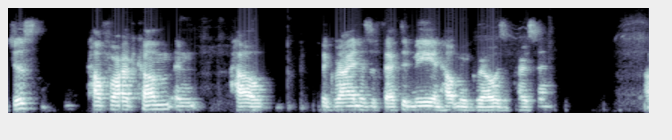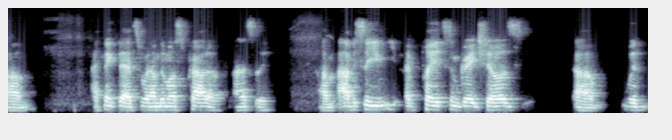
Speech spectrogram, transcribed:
Just how far I've come and how the grind has affected me and helped me grow as a person. Um, I think that's what I'm the most proud of, honestly. Um, obviously, I've played some great shows uh, with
